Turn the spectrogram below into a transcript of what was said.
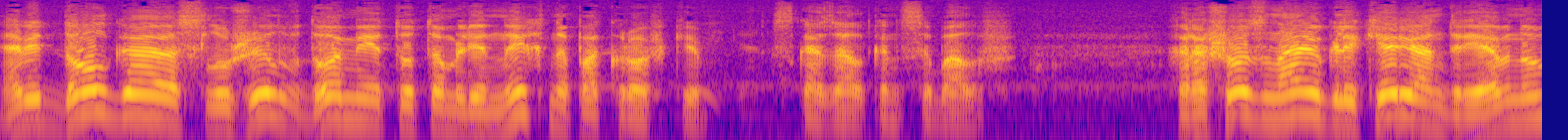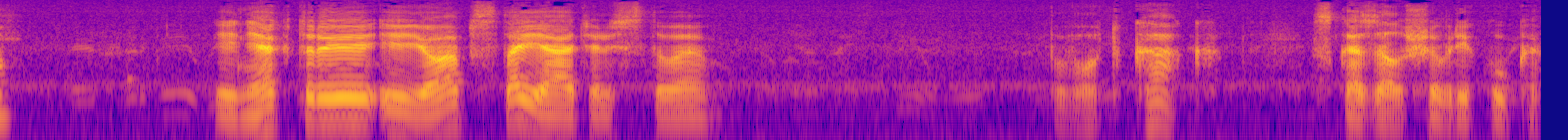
«Я ведь долго служил в доме Тутомлиных на Покровке», — сказал Концебалов. «Хорошо знаю Гликерию Андреевну и некоторые ее обстоятельства». «Вот как?» — сказал Шеврикука.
